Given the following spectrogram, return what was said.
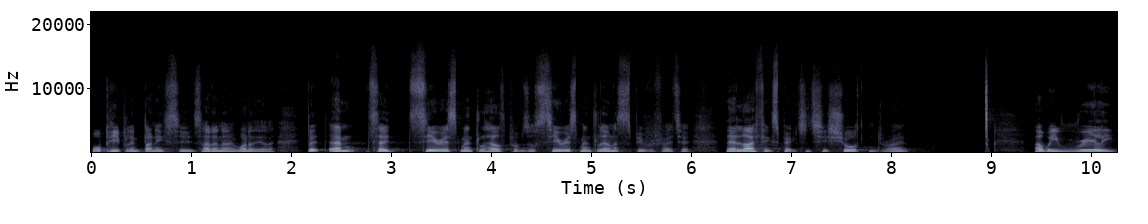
or people in bunny suits. I don't know, one or the other. But um, so serious mental health problems or serious mental illnesses people refer to it, their life expectancy is shortened, right? Are we really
